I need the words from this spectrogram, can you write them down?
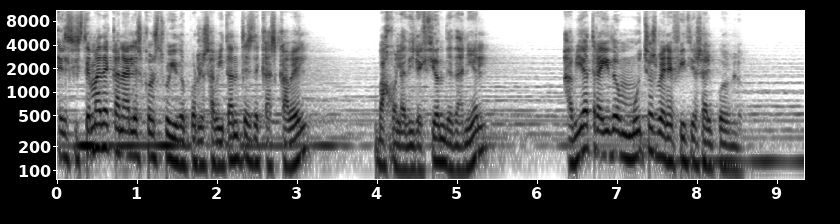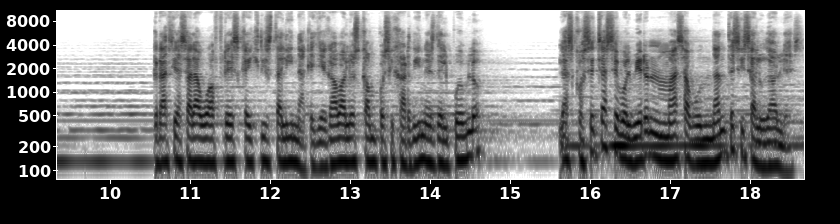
El sistema de canales construido por los habitantes de Cascabel, bajo la dirección de Daniel, había traído muchos beneficios al pueblo gracias al agua fresca y cristalina que llegaba a los campos y jardines del pueblo, las cosechas se volvieron más abundantes y saludables.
